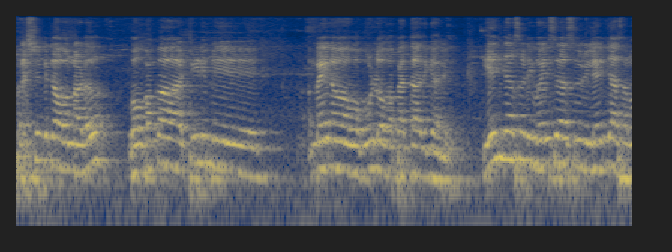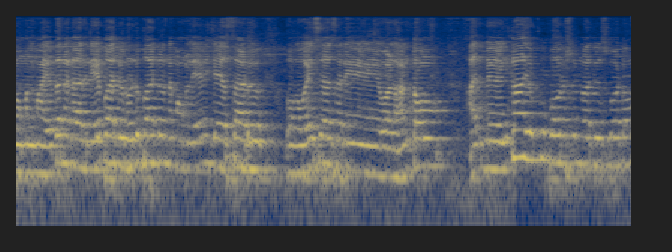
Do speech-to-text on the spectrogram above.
ప్రెసిడెంట్గా ఉన్నాడు ఒక పక్క టీడీపీ మెయిన్ ఒక ఊళ్ళో ఒక పెద్ద అధికారి. ఏం చేస్తాడు ఈ వైసీఆర్స్ వీళ్ళు ఏం చేస్తారు? మమ్మల్ని మా ఇద్దరు కాదు ఏ పార్టీ రెండు పార్టీలు ఉన్నాయి మమ్మల్ని ఏమి చేస్తాడు? ఒక వైసీఆర్స్ అని వాళ్ళు అంటాం. అది మేము ఇంకా ఎక్కువ పౌరుషంగా తీసుకోవడం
